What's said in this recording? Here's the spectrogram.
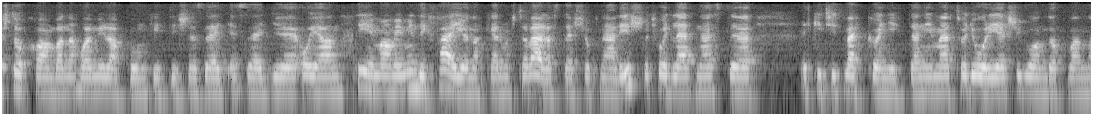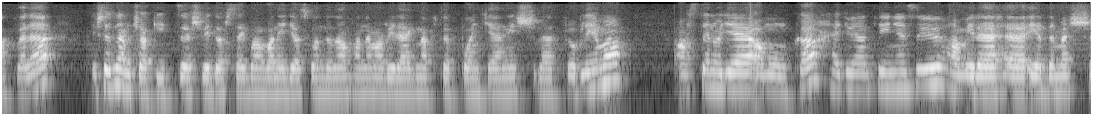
Stockholmban, ahol mi lakunk, itt is ez egy, ez egy olyan téma, ami mindig feljön akár most a választásoknál is, hogy hogy lehetne ezt egy kicsit megkönnyíteni, mert hogy óriási gondok vannak vele, és ez nem csak itt Svédországban van így azt gondolom, hanem a világnak több pontján is lehet probléma. Aztán ugye a munka egy olyan tényező, amire érdemes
